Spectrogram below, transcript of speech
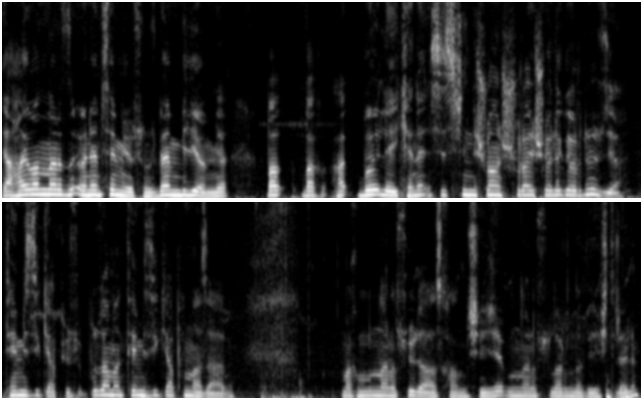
Ya hayvanlarınızı önemsemiyorsunuz. Ben biliyorum ya. Bak bak böyleyken siz şimdi şu an şurayı şöyle gördünüz ya. Temizlik yapıyorsunuz. Bu zaman temizlik yapılmaz abi. Bakın bunların suyu da az kalmış iyice. Bunların sularını da değiştirelim.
